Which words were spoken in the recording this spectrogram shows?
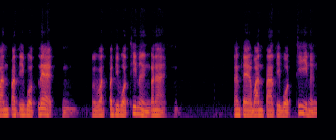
วันปฏิบทแรกวันปฏิบทที่หนึ่งก็ได้ ตั้งแต่วันปฏิบทที่หนึ่ง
